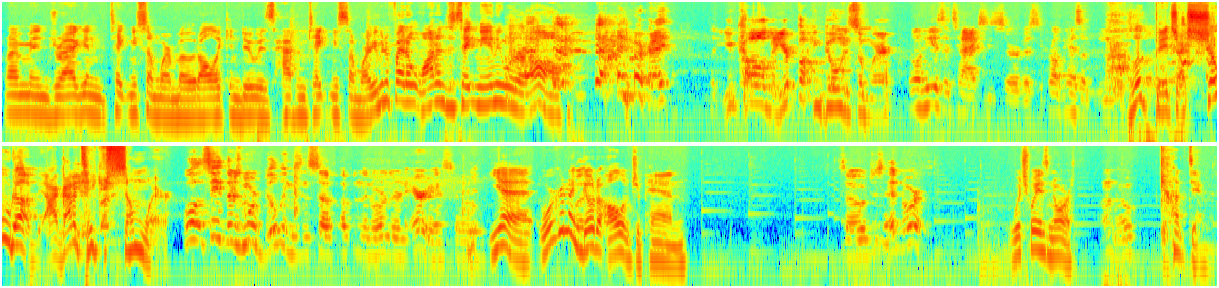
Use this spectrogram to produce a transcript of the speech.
When I'm in Dragon Take Me Somewhere mode, all I can do is have him take me somewhere, even if I don't want him to take me anywhere at all. I know, right? You called me. You're fucking going somewhere. Well, he is a taxi service. He probably has a meter. Look, bitch, I showed up. I gotta take you somewhere. Well, see, there's more buildings and stuff up in the northern area, so Yeah, we're gonna But- go to all of Japan. so just head north. Which way is north? I don't know. God damn it.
